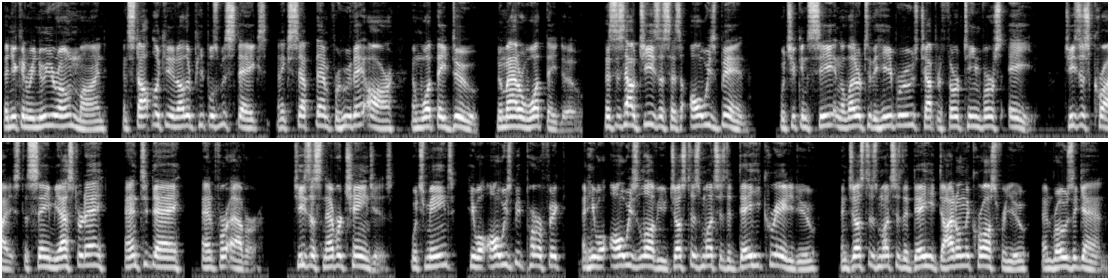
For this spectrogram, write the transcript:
then you can renew your own mind and stop looking at other people's mistakes and accept them for who they are and what they do, no matter what they do. This is how Jesus has always been, which you can see in the letter to the Hebrews, chapter 13, verse 8. Jesus Christ, the same yesterday and today and forever. Jesus never changes which means he will always be perfect and he will always love you just as much as the day he created you and just as much as the day he died on the cross for you and rose again.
